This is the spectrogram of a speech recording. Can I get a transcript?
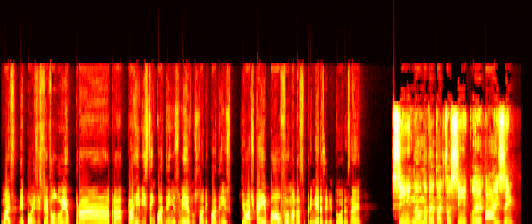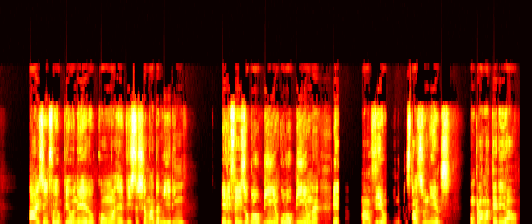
Mas depois isso evoluiu para revista em quadrinhos mesmo, só de quadrinhos. Que eu acho que a Ebal foi uma das primeiras editoras, né? Sim, não, na verdade foi assim, é, Eisen. Eisen foi o pioneiro com uma revista chamada Mirim. Ele fez o Globinho, o Lobinho, né? Ele no navio, indo para os Estados Unidos, comprar material.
